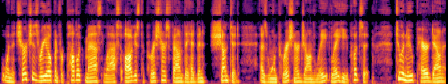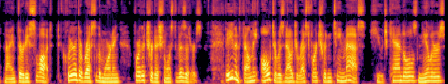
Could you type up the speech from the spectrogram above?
But when the churches reopened for public mass last August, the parishioners found they had been shunted, as one parishioner, John Leahy, puts it, to a new pared down 9:30 slot to clear the rest of the morning for the traditionalist visitors. They even found the altar was now dressed for a Tridentine Mass, huge candles, kneelers,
